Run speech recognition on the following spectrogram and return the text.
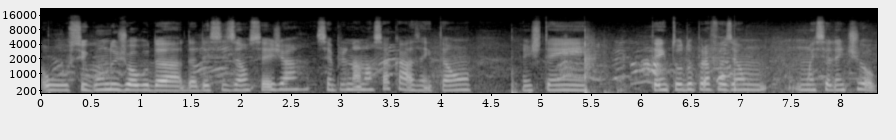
o segundo jogo da, da decisão seja sempre na nossa casa. Então a gente tem, tem tudo para fazer um, um excelente jogo.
